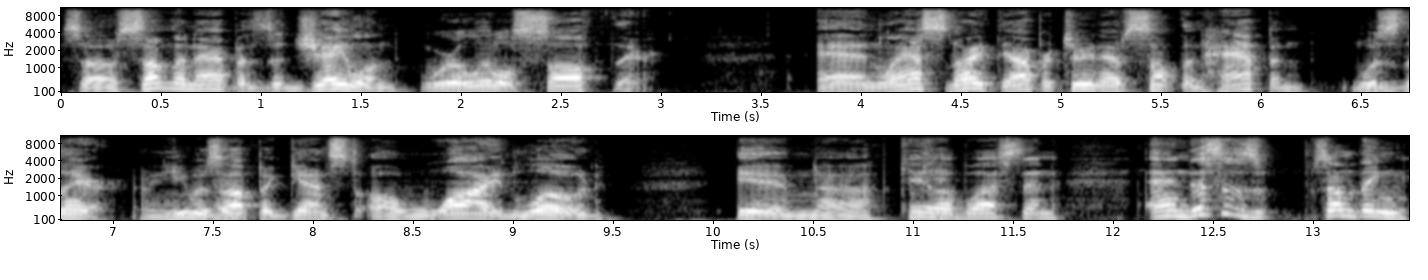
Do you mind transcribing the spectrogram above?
So if something happens to Jalen, we're a little soft there. And last night, the opportunity to have something happen was there. I mean, he was up against a wide load in. Uh, Kaleb Wesson. And this is something,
